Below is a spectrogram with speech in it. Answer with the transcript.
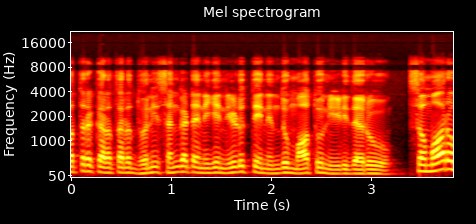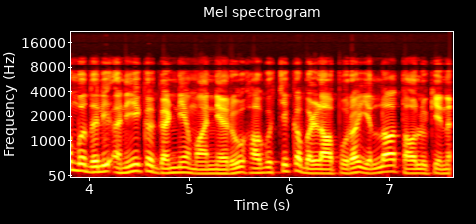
ಪತ್ರಕರ್ತರ ಧ್ವನಿ ಸಂಘಟನೆಗೆ ನೀಡುತ್ತೇನೆಂದು ಮಾತು ನೀಡಿದರು. ಸಮಾರಂಭದಲ್ಲಿ ಅನೇಕ ಗಣ್ಯಮಾನ್ಯರು ಹಾಗೂ ಚಿಕ್ಕಬಳ್ಳಾಪುರ ಎಲ್ಲಾ ತಾಲೂಕಿನ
